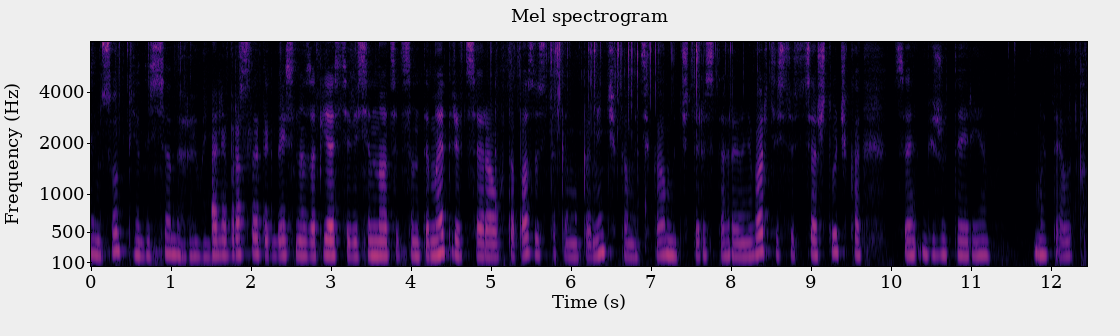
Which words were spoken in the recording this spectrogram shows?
Сімсот п'ятдесят гривень. Далі браслетик десь на зап'ясті 18 см. Це раух та пазус з такими камінчиками, цікавими 400 гривень. Вартість ось ця штучка це біжутерія. Метелик.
